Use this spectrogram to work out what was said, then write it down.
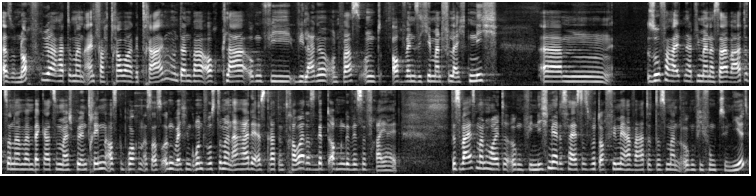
also noch früher hatte man einfach Trauer getragen und dann war auch klar irgendwie, wie lange und was. Und auch wenn sich jemand vielleicht nicht ähm, so verhalten hat, wie man das erwartet, sondern beim Bäcker zum Beispiel in Tränen ausgebrochen ist, aus irgendwelchem Grund wusste man, aha, der ist gerade in Trauer, das gibt auch eine gewisse Freiheit. Das weiß man heute irgendwie nicht mehr, das heißt, es wird auch viel mehr erwartet, dass man irgendwie funktioniert.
